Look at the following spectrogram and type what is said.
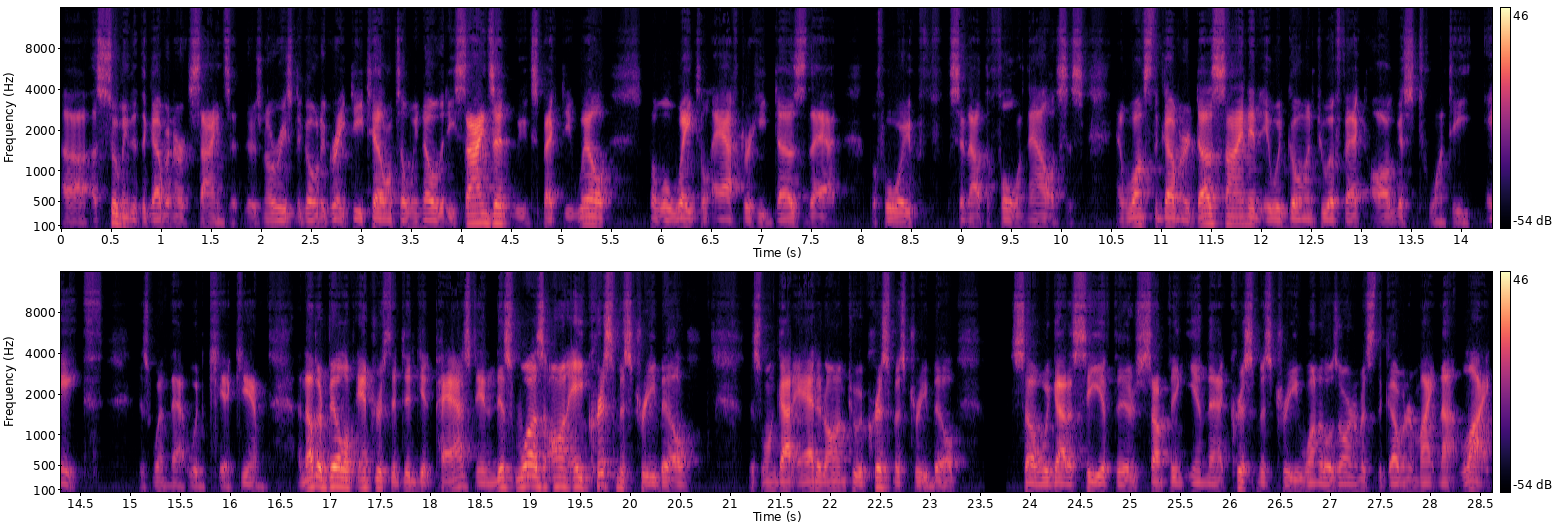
uh, assuming that the governor signs it. There's no reason to go into great detail until we know that he signs it. We expect he will, but we'll wait till after he does that before we send out the full analysis. And once the governor does sign it, it would go into effect August 28th is when that would kick in. Another bill of interest that did get passed, and this was on a Christmas tree bill. This one got added on to a Christmas tree bill. So we got to see if there's something in that Christmas tree, one of those ornaments the governor might not like.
